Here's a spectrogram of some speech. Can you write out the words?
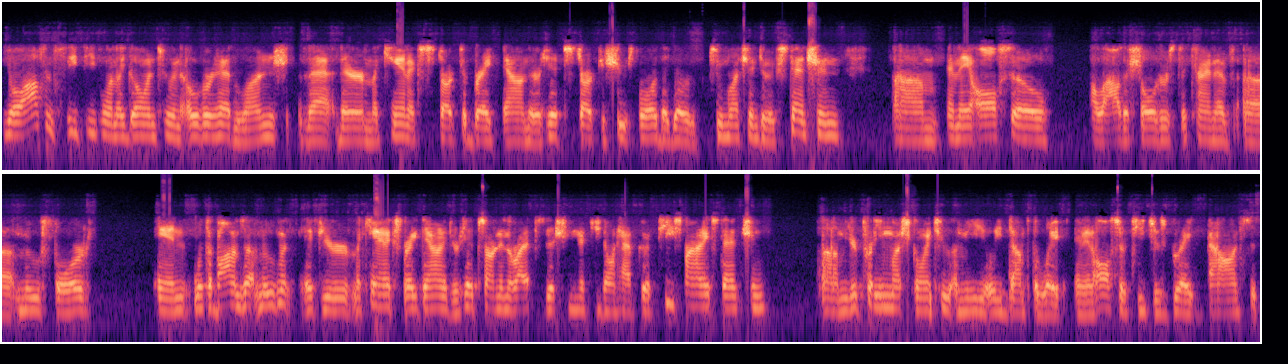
you'll often see people when they go into an overhead lunge that their mechanics start to break down, their hips start to shoot forward, they go too much into extension, um, and they also allow the shoulders to kind of uh, move forward. And with the bottoms up movement, if your mechanics break down, if your hips aren't in the right position, if you don't have good T spine extension, um, you're pretty much going to immediately dump the weight. And it also teaches great balance. It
